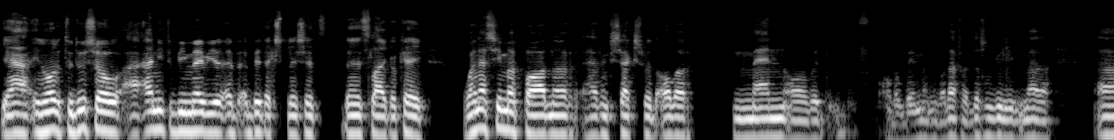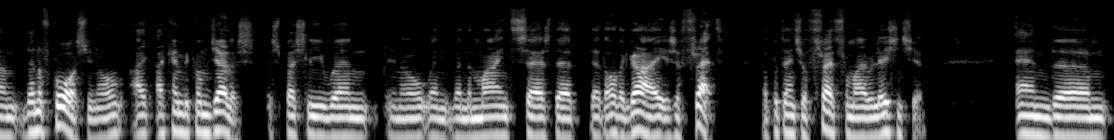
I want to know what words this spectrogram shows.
yeah in order to do so i, I need to be maybe a, a, bit explicit. Then it's like okay when i see my partner having sex with other men or with other women whatever it doesn't really matter um, then of course you know I, I can become jealous especially when you know when when the mind says that that other guy is a threat a potential threat for my relationship. And um,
